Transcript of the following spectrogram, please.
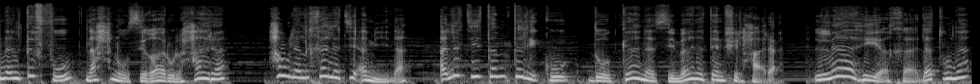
نلتف نحن صغار الحارة حول الخالة أمينة التي تمتلك دكان سمانة في الحارة. لا هي خالتنا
